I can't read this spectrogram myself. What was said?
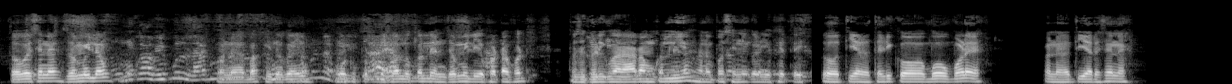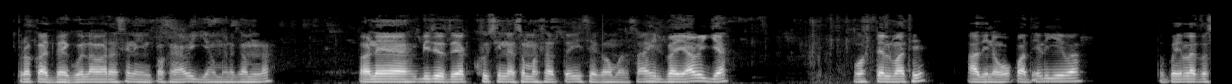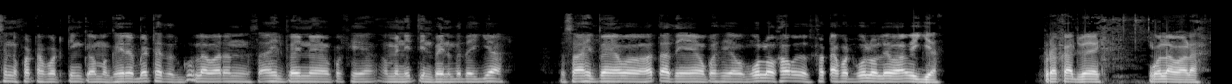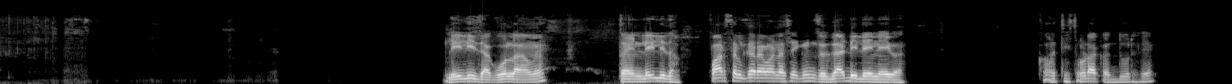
તો હવે છે ને જમી લઉં. અને બાકી તો કઈ મોટું પટલું ચાલુ કરી લઈએ જમી લઈએ ફટાફટ. પછી ઘડીક વાર આરામ કરી લઈએ અને પછી નીકળીએ ખેતે તો અત્યારે તડીકો બહુ પડે. અને અત્યારે છે ને પ્રકાશભાઈ ગોલાવાળા છે ને, એની પાસે આવી ગયા અમારા ગામના. અને બીજું તો એક ખુશીના સમાચાર તો એ છે કે અમારા સાહિલભાઈ આવી ગયા હોસ્ટેલમાંથી. આદિના પપ્પા તેડી આવ્યા. તો પહેલા તો છે ને ફટાફટ કેમ કે અમે ઘરે બેઠા હતા ગોલાવાળા સાહિલભાઈ ને પછી અમે નીતિનભાઈ ને બધા ગયા. તો સાહિલભાઈ હવે હતા ત્યાં પછી હવે ગોલો ખાવો તો ફટાફટ ગોલો લેવા આવી ગયા. પ્રકાશભાઈ ગોલાવાળા. લઈ લીધા ગોલા અમે. ત્રણ લઈ લીધા. પાર્સલ કરાવવાના છે કેમ કે ગાડી લઈને આવ્યા. ઘરથી થોડાક જ દૂર છે.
